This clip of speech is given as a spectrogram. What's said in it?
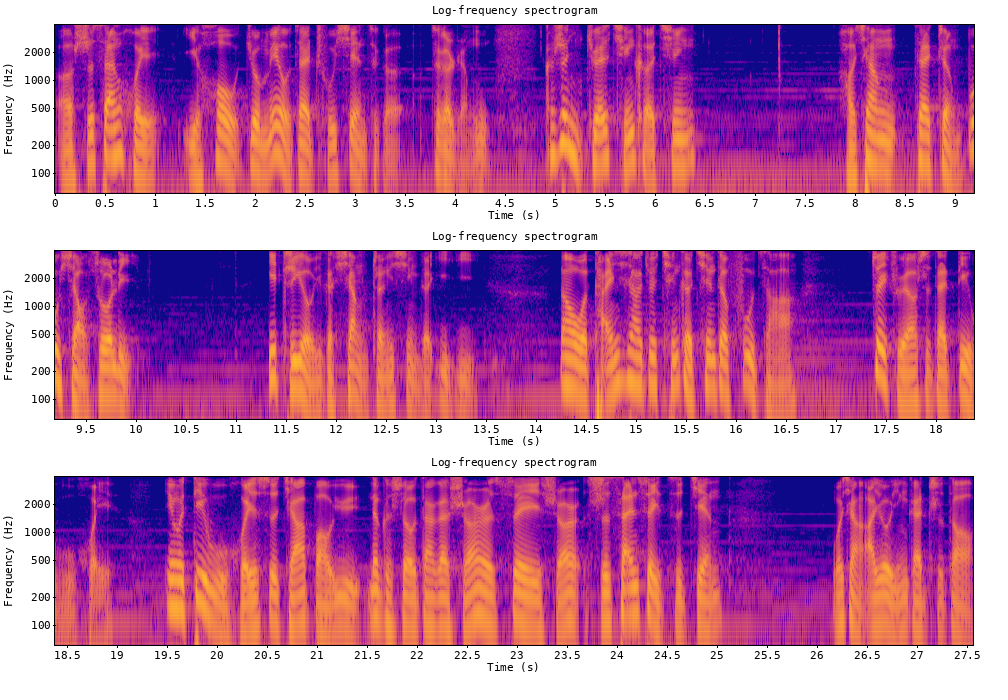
呃十三回以后就没有再出现这个这个人物。可是你觉得秦可卿好像在整部小说里一直有一个象征性的意义？那我谈一下，就秦可卿的复杂，最主要是在第五回。因为第五回是贾宝玉那个时候大概十二岁、十二十三岁之间，我想阿佑应该知道，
